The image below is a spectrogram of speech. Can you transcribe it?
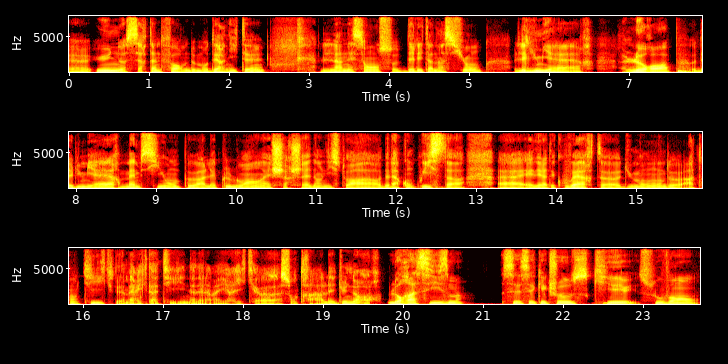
euh, une certaine forme de modernité, la naissance de l'État-nation, les Lumières, l'Europe des Lumières, même si on peut aller plus loin et chercher dans l'histoire de la conquiste euh, et de la découverte du monde atlantique, de l'Amérique latine, de l'Amérique euh, centrale et du Nord. Le racisme, c'est quelque chose qui est souvent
